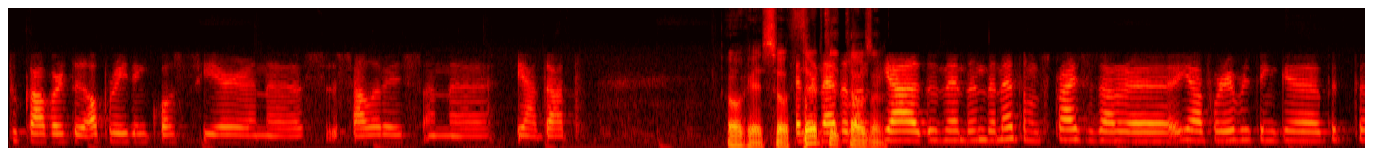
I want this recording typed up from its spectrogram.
to cover the operating costs here and uh, s- salaries and uh, yeah that. Okay, so And thirty yeah, the, the, the Netherlands prices are uh, yeah for everything uh, a bit uh,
